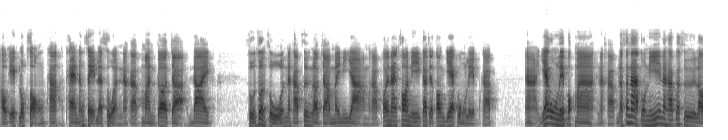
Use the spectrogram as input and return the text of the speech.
เอา x ลบ2แทนทั้งเศษและส่วนนะครับ มันก็จะได้ ศูนย์ส่วนศูนย์นะครับ ซึ่งเราจะไม่นิยามครับ เพราะฉะนั้นข้อนี้ก็จะต้องแยกวงเล็บครับอ่าแยกวงเล็บออกมานะครับ ลักษณะตัวนี้นะครับก็คือเรา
